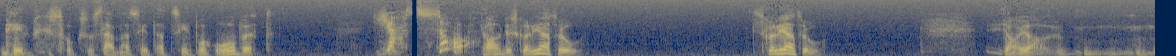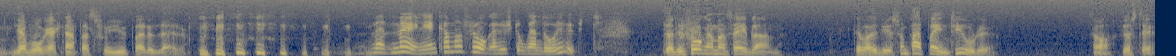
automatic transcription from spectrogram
delvis också samma sätt att se på hovet. Jaså? Ja, det skulle jag tro. Det skulle jag tro. Ja, ja. Jag vågar knappast fördjupa det där. Men möjligen kan man fråga hur stod han då ut? Ja, det frågar man sig ibland. Det var ju det som pappa inte gjorde. Ja, just det.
